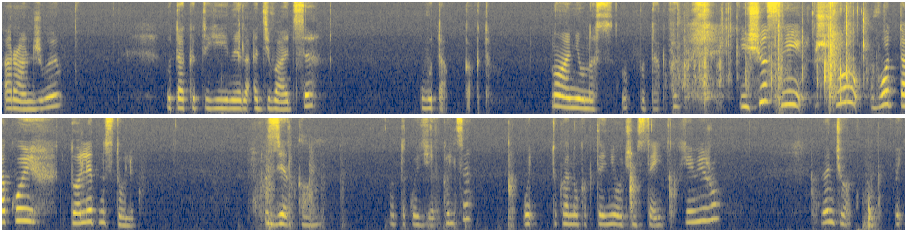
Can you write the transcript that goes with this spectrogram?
оранжевые. Вот так это ей, наверное, одевается. Вот так как-то. Ну, они у нас вот так. Еще с ней шел вот такой туалетный столик с зеркалом. Вот такое зеркальце. Ой, только оно как-то не очень стоит, как я вижу. Ну ничего. Ой.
